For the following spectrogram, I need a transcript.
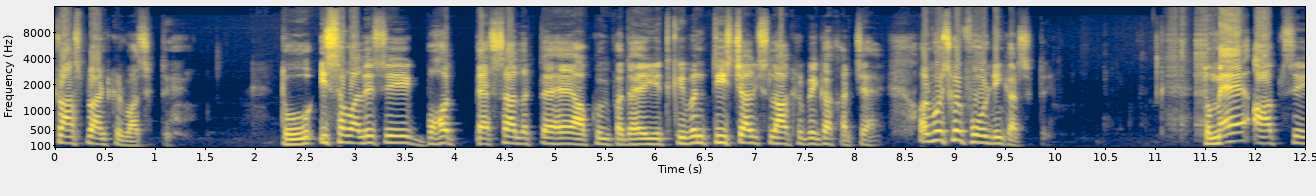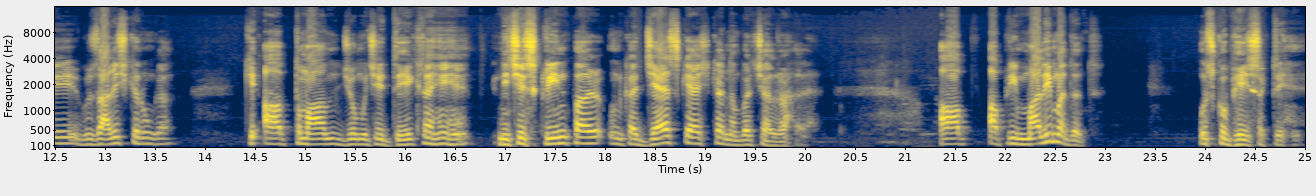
ट्रांसप्लांट करवा सकते हैं। तो इस हवाले से बहुत पैसा लगता है, आपको भी पता है, ये तकरीबन तीस चालीस लाख रुपए का खर्चा है और वो इसको अफोर्ड नहीं कर सकते। तो मैं आपसे गुजारिश करूँगा कि आप तमाम जो मुझे देख रहे हैं, नीचे स्क्रीन पर उनका जैस कैश का नंबर चल रहा है। आप अपनी माली मदद उसको भेज सकते हैं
